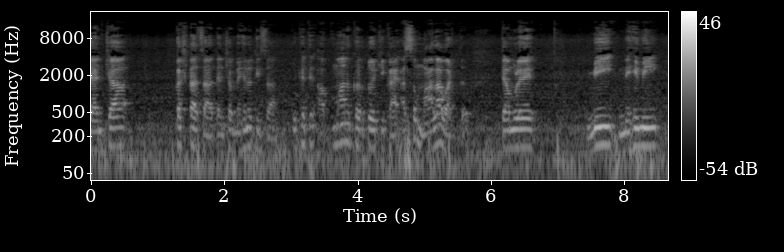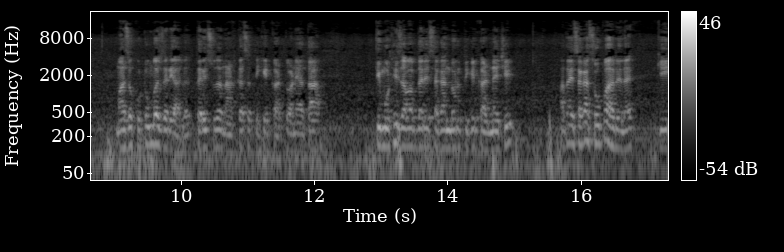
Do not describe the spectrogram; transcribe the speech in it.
त्यांच्या कष्टाचा त्यांच्या मेहनतीचा कुठेतरी अपमान करतोय की काय असं मला वाटतं. त्यामुळे मी नेहमी माझं कुटुंब जरी आलं तरी सुद्धा नाटकाचं तिकीट काढतो. आणि आता ती मोठी जबाबदारी सगळ्यांबरोबर तिकीट काढण्याची आता हे सगळं सोपं झालेलं आहे. की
